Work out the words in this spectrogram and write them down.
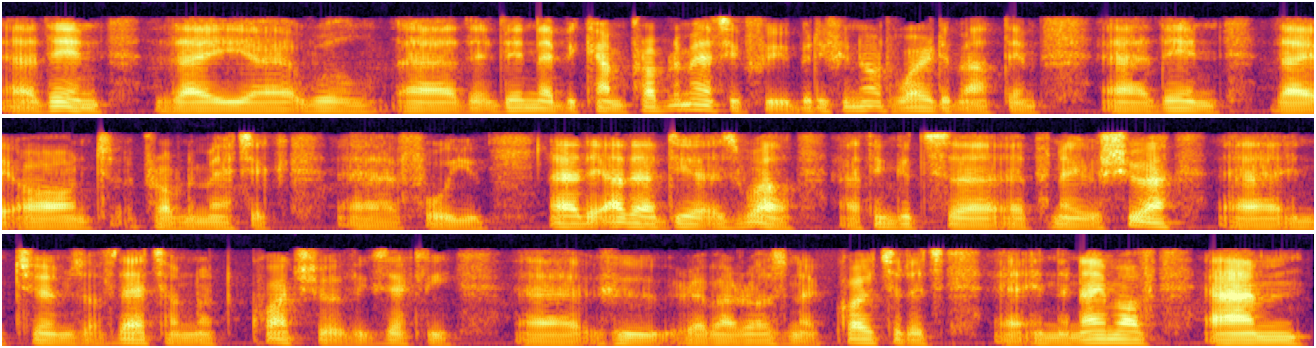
uh, then they will then they become problematic for you. But if you're not worried about them, then they aren't problematic for you. the other idea as well, I think it's uh, Pnei Yehoshua uh, in terms of that. I'm not quite sure of exactly uh, who Rabbi Rosner quoted it uh, in the name of. Um,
